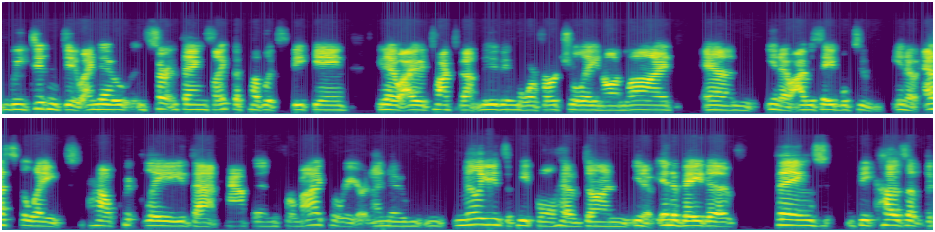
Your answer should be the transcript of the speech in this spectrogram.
we didn't do. I know in certain things like the public speaking you know i had talked about moving more virtually and online and you know i was able to you know escalate how quickly that happened for my career. And i know millions of people have done you know innovative things because of the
